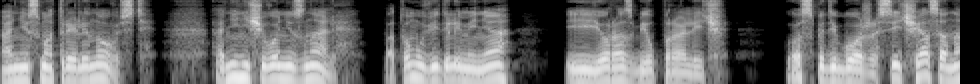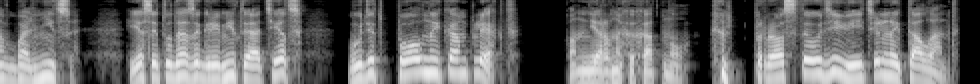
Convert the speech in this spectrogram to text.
«Они смотрели новости. Они ничего не знали. Потом увидели меня, и ее разбил паралич. Господи боже, сейчас она в больнице. Если туда загремит и отец, будет полный комплект. Он нервно хохотнул. Просто удивительный талант.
